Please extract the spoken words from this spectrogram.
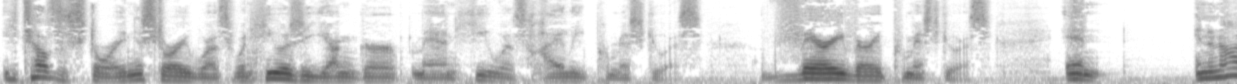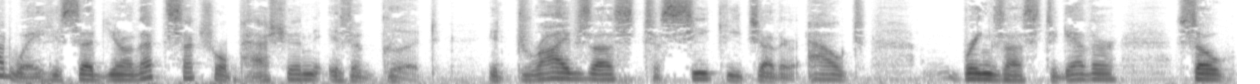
he tells a story, and his story was when he was a younger man, he was highly promiscuous, very, very promiscuous. And in an odd way, he said, you know, that sexual passion is a good. It drives us to seek each other out, brings us together. So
